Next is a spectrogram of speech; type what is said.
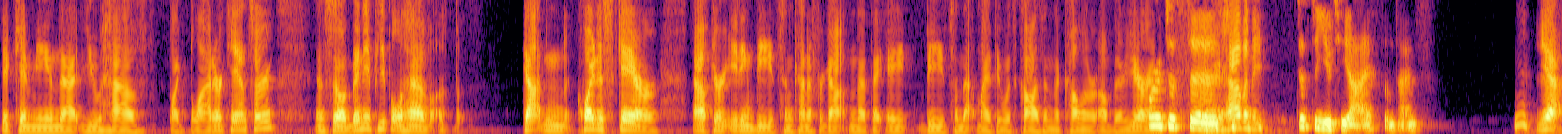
it can mean that you have like bladder cancer. And so many people have uh, gotten quite a scare after eating beets and kind of forgotten that they ate beets and that might be what's causing the color of their urine. or just if a you haven't, e- just a UTI sometimes. Yeah.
